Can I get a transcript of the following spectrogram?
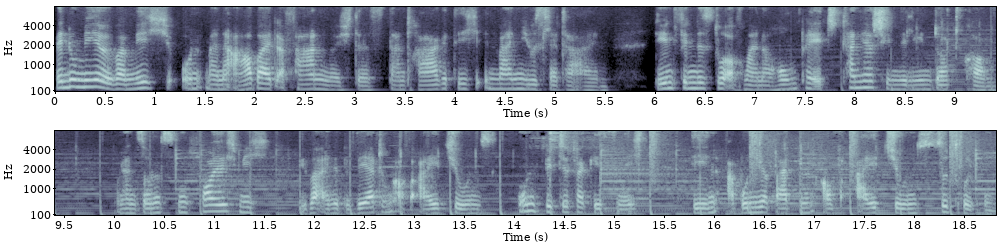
Wenn du mehr über mich und meine Arbeit erfahren möchtest, dann trage dich in meinen Newsletter ein. Den findest du auf meiner Homepage tanjaschindelin.com. Und ansonsten freue ich mich über eine Bewertung auf iTunes und bitte vergiss nicht, den Abonnier-Button auf iTunes zu drücken.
